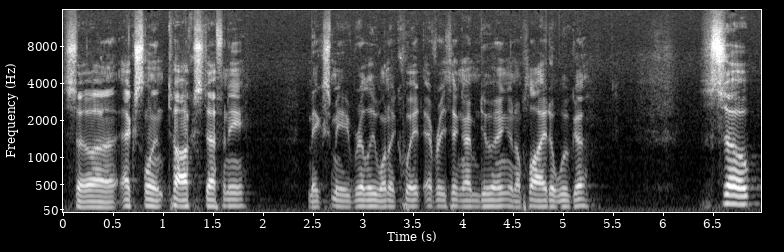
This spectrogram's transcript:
So uh, excellent talk, Stephanie. Makes me really want to quit everything I'm doing and apply to Wooga. So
